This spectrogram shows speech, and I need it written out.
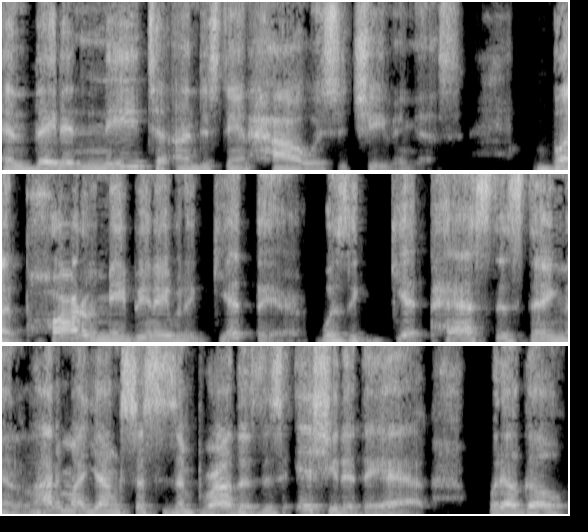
And they didn't need to understand how I was achieving this. But part of me being able to get there was to get past this thing that a lot of my young sisters and brothers, this issue that they have, where they'll go,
